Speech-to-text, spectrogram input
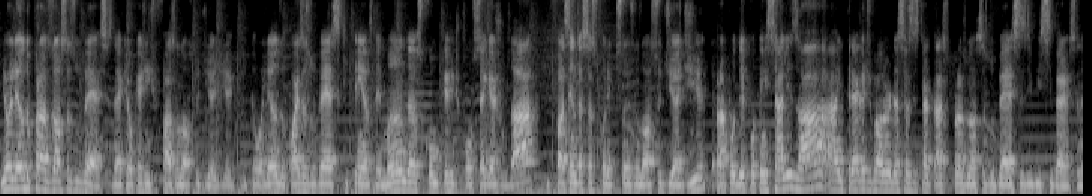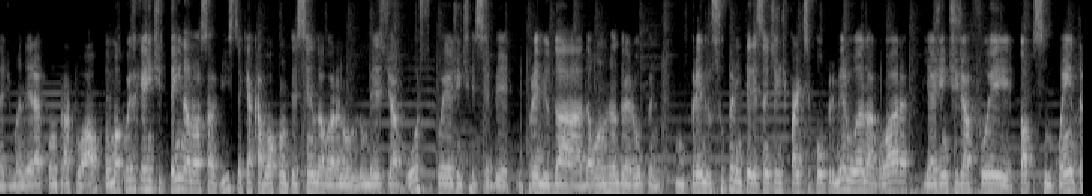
E olhando para as nossas UVS, né? Que é o que a gente faz no nosso dia a dia aqui. Então, olhando quais as UVS que têm as demandas, como que a gente consegue ajudar e fazendo essas conexões no nosso dia a dia para poder potencializar a entrega de valor dessas startups para as nossas UBSs e vice-versa, né, de maneira contratual. Uma coisa que a gente tem na nossa vista, que acabou acontecendo agora no, no mês de agosto, foi a gente receber o prêmio da, da 100 Open, um prêmio super interessante. A gente participou o primeiro ano agora e a gente já foi top 50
